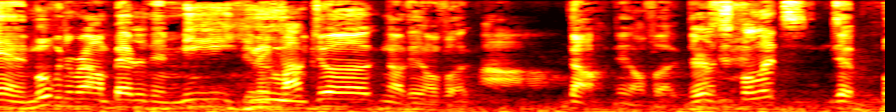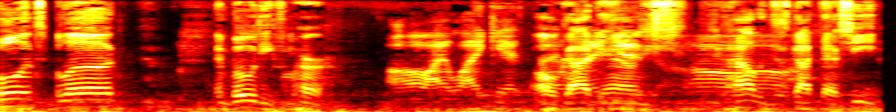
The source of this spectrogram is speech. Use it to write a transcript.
And moving around better than me, Do you? Doug. No, they don't fuck. Oh, No, they don't fuck. There's just bullets. just bullets, blood, and booty from her. Oh, I like it. Oh I like goddamn! it. She- Oh. Halle just got that. She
